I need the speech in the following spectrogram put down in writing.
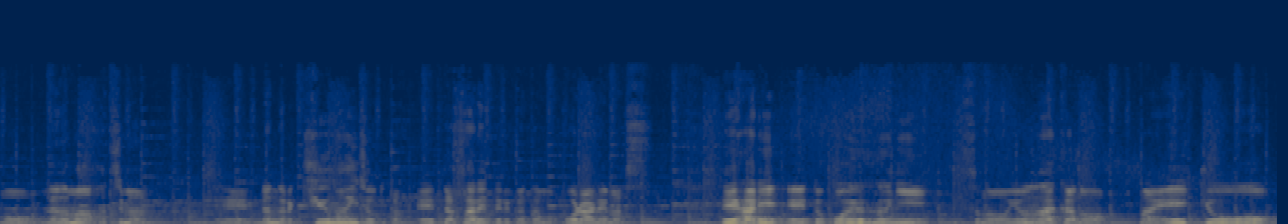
もう7万8万、えー、なんなら9万以上とか、えー、出されてる方もおられます。でやはり、えーとこういうふうにその世の中の、まあ、影響を、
